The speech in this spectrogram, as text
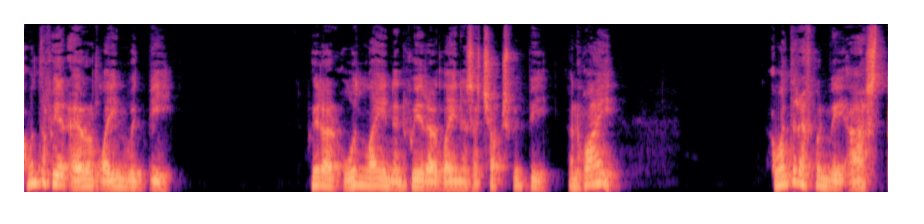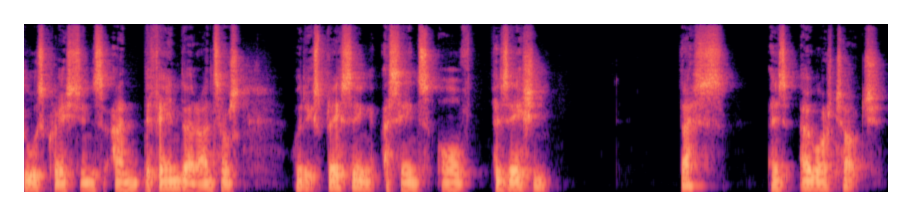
I wonder where our line would be, where our own line and where our line as a church would be, and why. I wonder if when we ask those questions and defend our answers, we're expressing a sense of possession. This is our church.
